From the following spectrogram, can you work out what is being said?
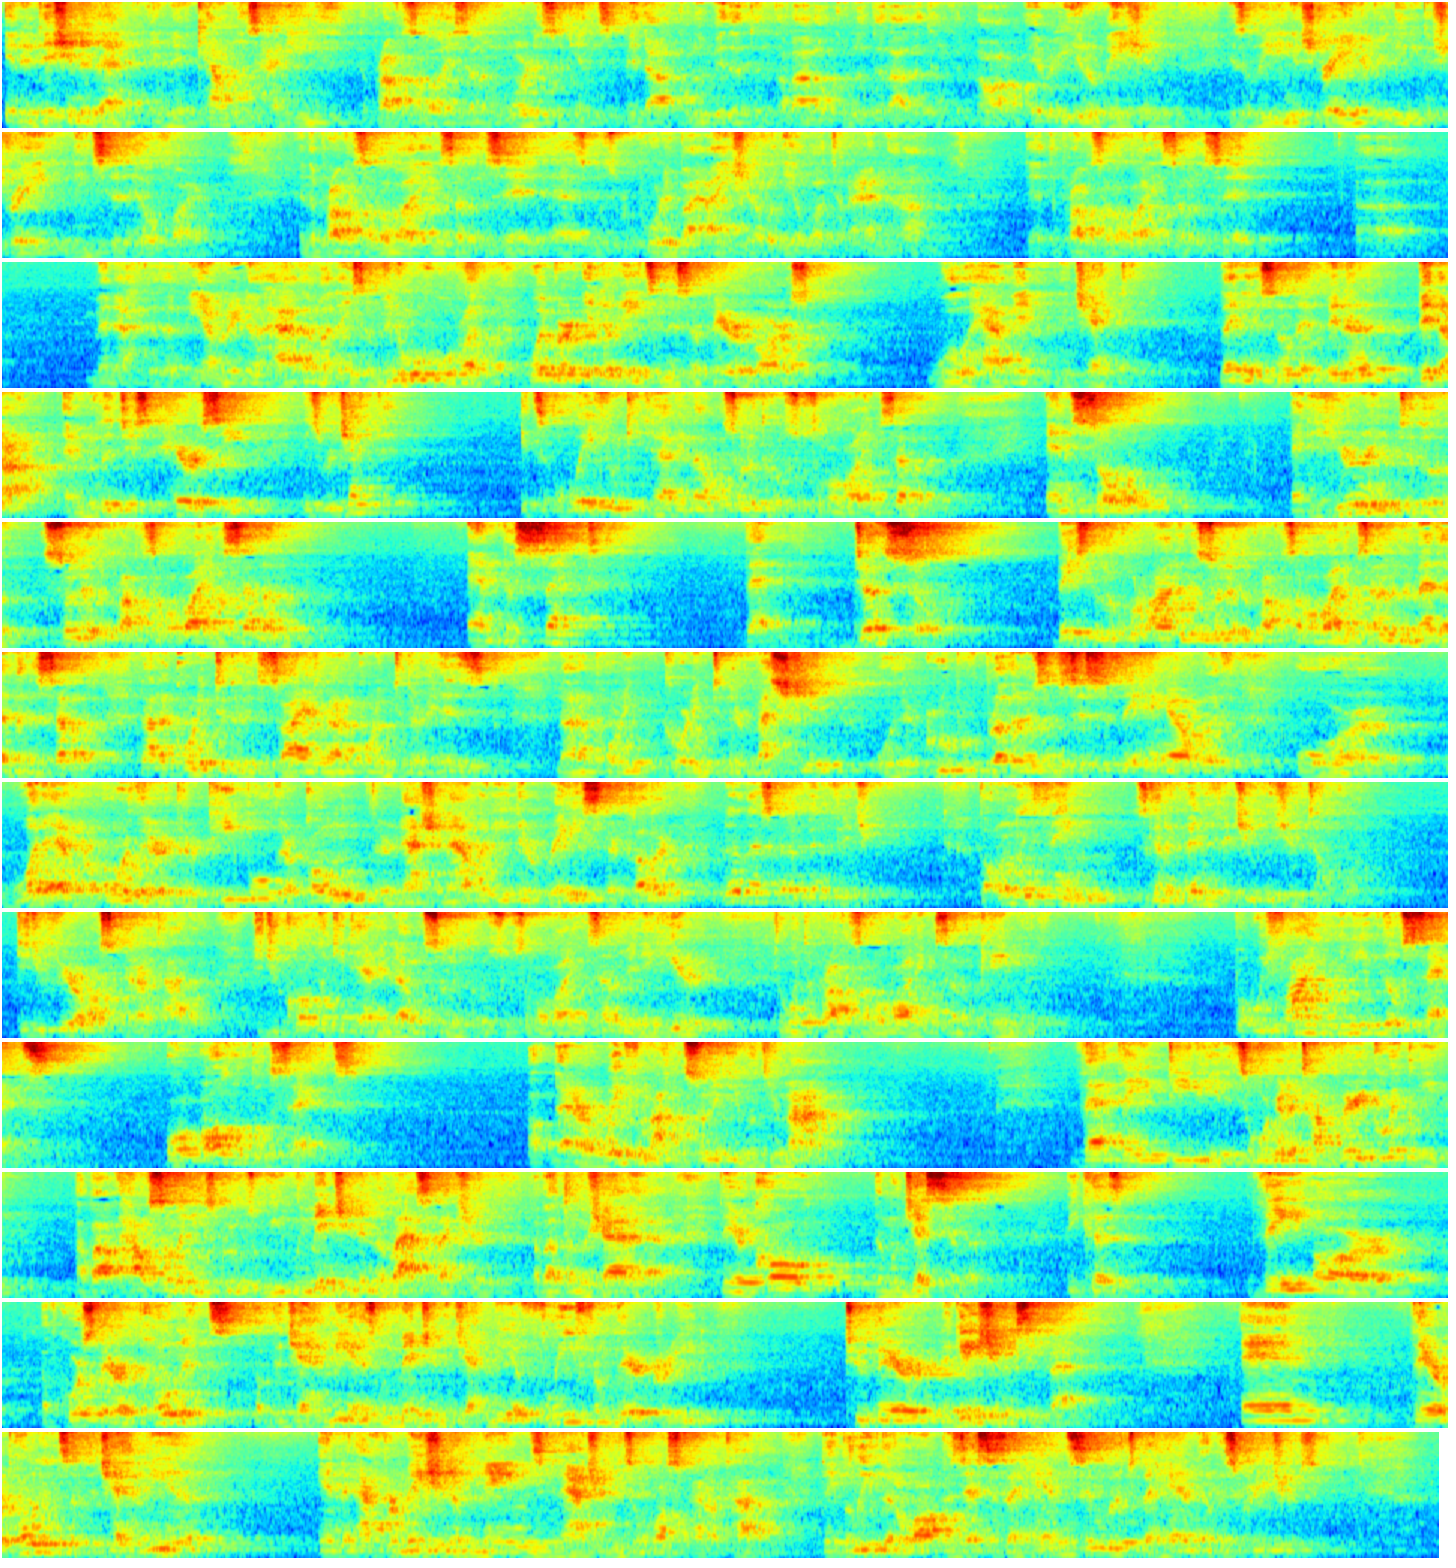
in addition to that, in the countless hadith, the Prophet ﷺ warned us against bid'ah, kulu bid'atin dalala, kulu dalalatin finnar. Every innovation is leading astray, and every leading astray leads to the hellfire. And the Prophet ﷺ said, as was reported by Aisha radiallahu anha, that the Prophet ﷺ said, من أحدث في أمرنا هذا ما ليس منه فهو Whoever innovates in this affair of ours will have it rejected. Letting us know that bid'ah and religious heresy is rejected. It's away from Kitabillah wa Sunnah Rasul And so, adhering to the Sunnah of the Prophet ﷺ and the sect that does so, based on the Quran and the Sunnah of the Prophet ﷺ and the madhab of the Salaf, not according to their desires, not according to their hizb, not according, according to their masjid or their group of brothers and sisters they hang out with, or whatever, or their, their people, their qawm, their nationality, their race, their color. None of that's going to benefit you. The only thing that's going to benefit you is your taqwa. Did you fear Allah subhanahu wa ta'ala? Did you call the kitabillah wa sunnah to Rasul sallallahu alayhi wa and adhere to what the Prophet sallallahu alayhi wa came with? But we find many of those sects or all of those sects uh, that are away from Ahl Sunnati wal Jama'ah, that they deviated. So we're going to talk very quickly about how some of these groups, we, we mentioned in the last lecture about the Mushabiha, they are called the Mujassima because they are, of course, they're opponents of the Jahmiyyah. As we mentioned, the Jahmiyyah flee from their creed to their negation of Sifat. And they are opponents of the Jahmiyyah in the affirmation of names and attributes of Allah subhanahu wa ta'ala. They believe that Allah possesses a hand similar to the hand of His creatures.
